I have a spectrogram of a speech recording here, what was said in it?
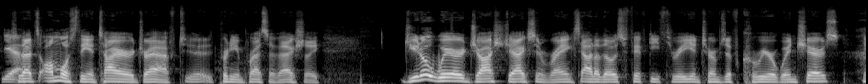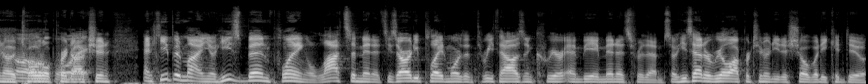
Yeah. So that's almost the entire draft. Uh, pretty impressive, actually. Do you know where Josh Jackson ranks out of those 53 in terms of career win shares? You know, total Oh, production. And keep in mind, you know, he's been playing lots of minutes. He's already played more than 3,000 career NBA minutes for them. So he's had a real opportunity to show what he can do.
